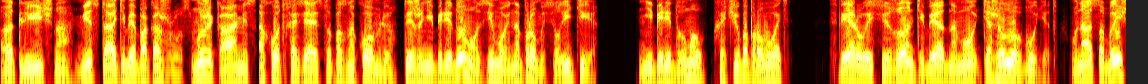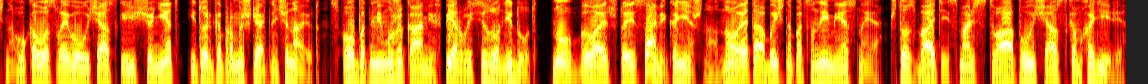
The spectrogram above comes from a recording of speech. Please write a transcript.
«Отлично. Места тебе покажу. С мужиками, с охот хозяйства познакомлю. Ты же не передумал зимой на промысел идти?» «Не передумал. Хочу попробовать». «В первый сезон тебе одному тяжело будет. У нас обычно, у кого своего участка еще нет и только промышлять начинают, с опытными мужиками в первый сезон идут. Ну, бывает, что и сами, конечно, но это обычно пацаны местные, что с батей с мальства по участкам ходили.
